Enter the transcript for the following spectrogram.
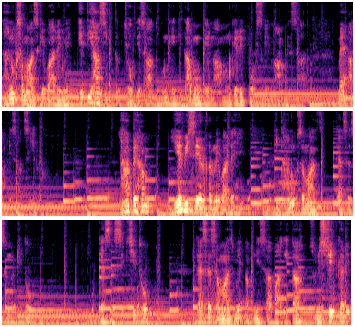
धानुक समाज के बारे में, ऐतिहासिक तथ्यों के साथ, उनके किताबों के नाम, उनके रिपोर्ट्स के नाम के साथ मैं आपके साथ शेयर करूँ यहाँ पे हम ये भी शेयर करने वाले हैं कि धानुक समाज कैसे संगठित हो, कैसे शिक्षित हो, कैसे समाज में अपनी सहभागिता सुनिश्चित करे,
